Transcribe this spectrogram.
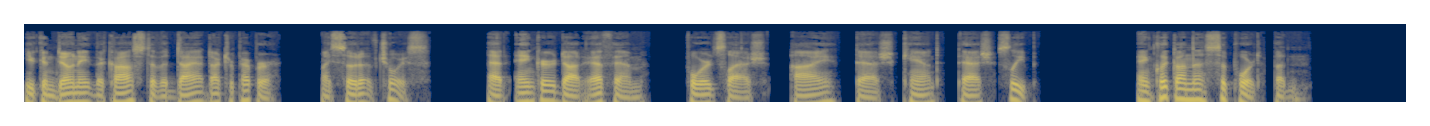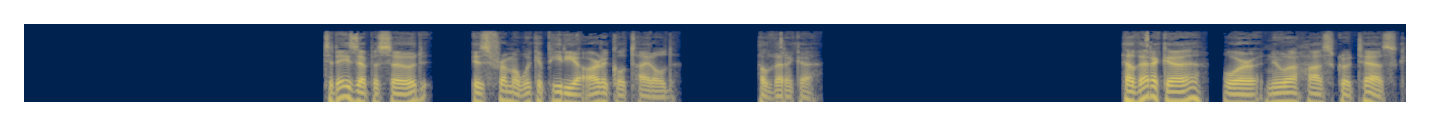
you can donate the cost of a Diet Dr. Pepper, my soda of choice, at anchor.fm forward slash I dash can't dash sleep and click on the support button. Today's episode is from a Wikipedia article titled Helvetica. Helvetica, or Neue Haas Grotesque,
